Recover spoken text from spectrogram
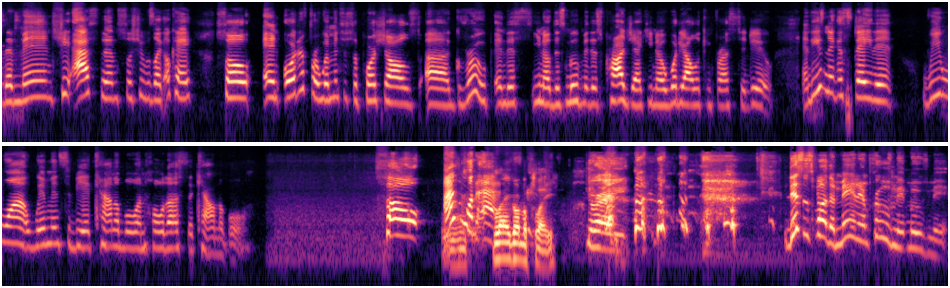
the men she asked them, so she was like, Okay, so in order for women to support y'all's uh group in this, you know, this movement, this project, you know, what are y'all looking for us to do? And these niggas stated, We want women to be accountable and hold us accountable. So I just want to ask Flag on the play. Right. this is for the men improvement movement.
